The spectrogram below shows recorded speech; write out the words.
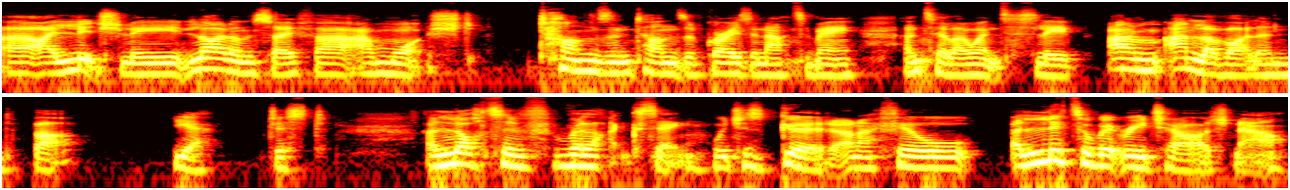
Uh, I literally lied on the sofa and watched tons and tons of Grey's Anatomy until I went to sleep, and, and Love Island. But yeah, just a lot of relaxing, which is good, and I feel a little bit recharged now.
